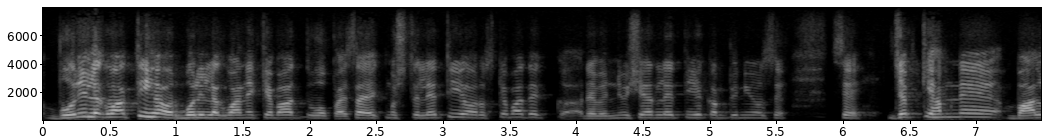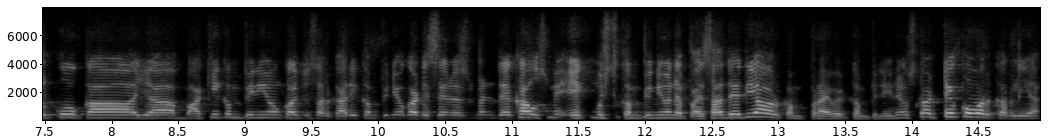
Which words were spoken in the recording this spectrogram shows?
बोली लगवाती है और बोली लगवाने के बाद वो पैसा एक मुश्त लेती है और उसके बाद एक रेवेन्यू शेयर लेती है कंपनियों से से। जबकि हमने बालको का या बाकी कंपनियों का जो सरकारी कंपनियों का डिसइन्वेस्टमेंट देखा उसमें एक मुश्त कंपनियों ने पैसा दे दिया और प्राइवेट कंपनी ने उसका टेक ओवर कर लिया।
